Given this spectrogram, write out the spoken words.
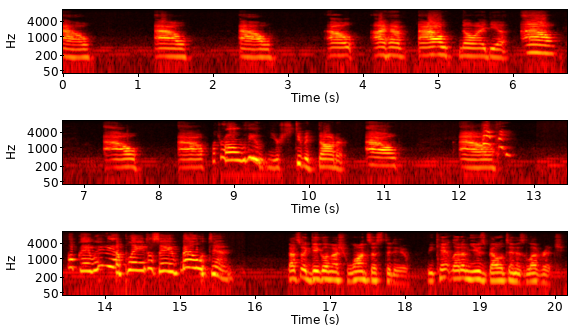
Ow. Ow. Ow. Ow. I have ow. No idea. Ow. Ow. Ow. What's wrong with you? Your stupid daughter. Ow. Ow. Okay, we need a plan to save Bellatin! That's what Giglemesh wants us to do. We can't let him use Bellatin as leverage.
